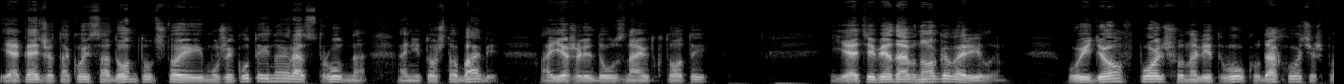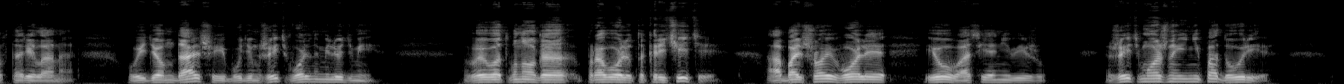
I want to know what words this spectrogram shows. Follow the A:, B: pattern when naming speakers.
A: И опять же такой садом тут, что и мужику-то иной раз трудно, а не то что бабе. А ежели да узнают, кто ты? Я тебе давно говорила. Уйдем в Польшу, на Литву, куда хочешь, повторила она. Уйдем дальше и будем жить вольными людьми. Вы вот много про волю-то кричите, а большой воли и у вас я не вижу. Жить можно и не по дуре.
